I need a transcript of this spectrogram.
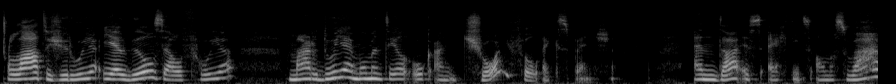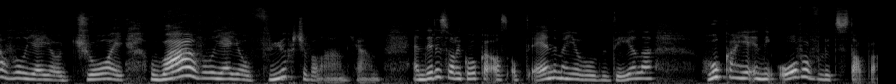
laten groeien, jij wil zelf groeien. Maar doe jij momenteel ook aan joyful expansion? En dat is echt iets anders. Waar voel jij jouw joy? Waar voel jij jouw vuurtje van aangaan? En dit is wat ik ook als op het einde met je wilde delen. Hoe kan je in die overvloed stappen?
